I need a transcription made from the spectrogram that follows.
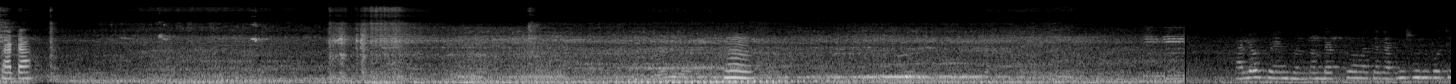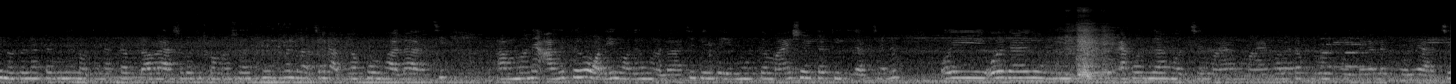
Tata. Hello friends welcome back to আমার চ্যানেল আজকে শুরু করছি নতুন একটা দিনে নতুন একটা ব্লগ আর আশা করছি তোমার সবাই খুব ভালো আছে আর আমিও খুব ভালো আছি। মানে আগে থেকেও অনেক অনেক ভালো আছি, কিন্তু এই মুহূর্তে মায়ের শরীরটা ঠিক যাচ্ছে না। ওই ওই এখন যা হচ্ছে, মায়ের মায়ের গলাটা পুরো বলতে গেলে ধরে আছে।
